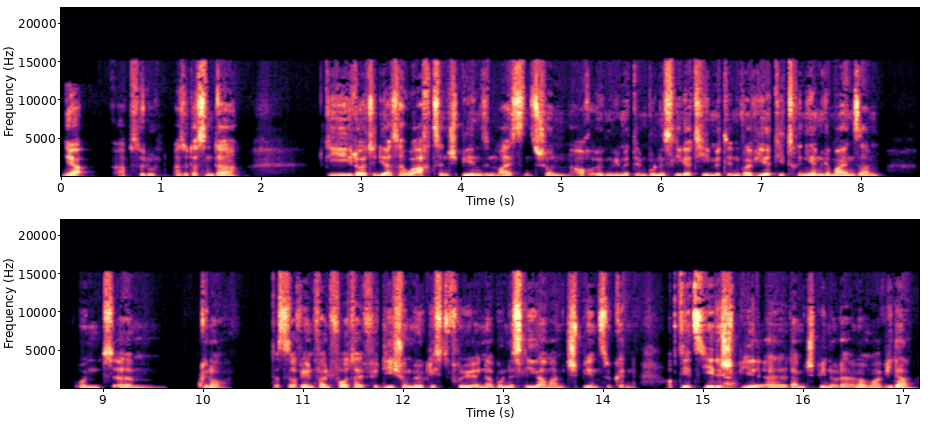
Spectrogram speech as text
Ja, absolut. Also das sind da die Leute, die aus der U18 spielen, sind meistens schon auch irgendwie mit im Bundesliga-Team mit involviert, die trainieren gemeinsam. Und ähm, genau, das ist auf jeden Fall ein Vorteil für die, schon möglichst früh in der Bundesliga mal mitspielen zu können. Ob die jetzt jedes ja. Spiel äh, damit spielen oder immer mal wieder,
